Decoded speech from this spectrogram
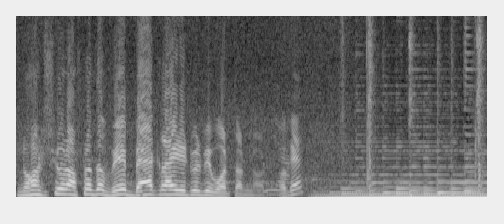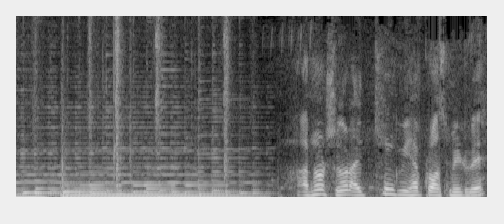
Not sure after the way back ride it will be worth or not. Okay. I'm not sure. I think we have crossed midway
